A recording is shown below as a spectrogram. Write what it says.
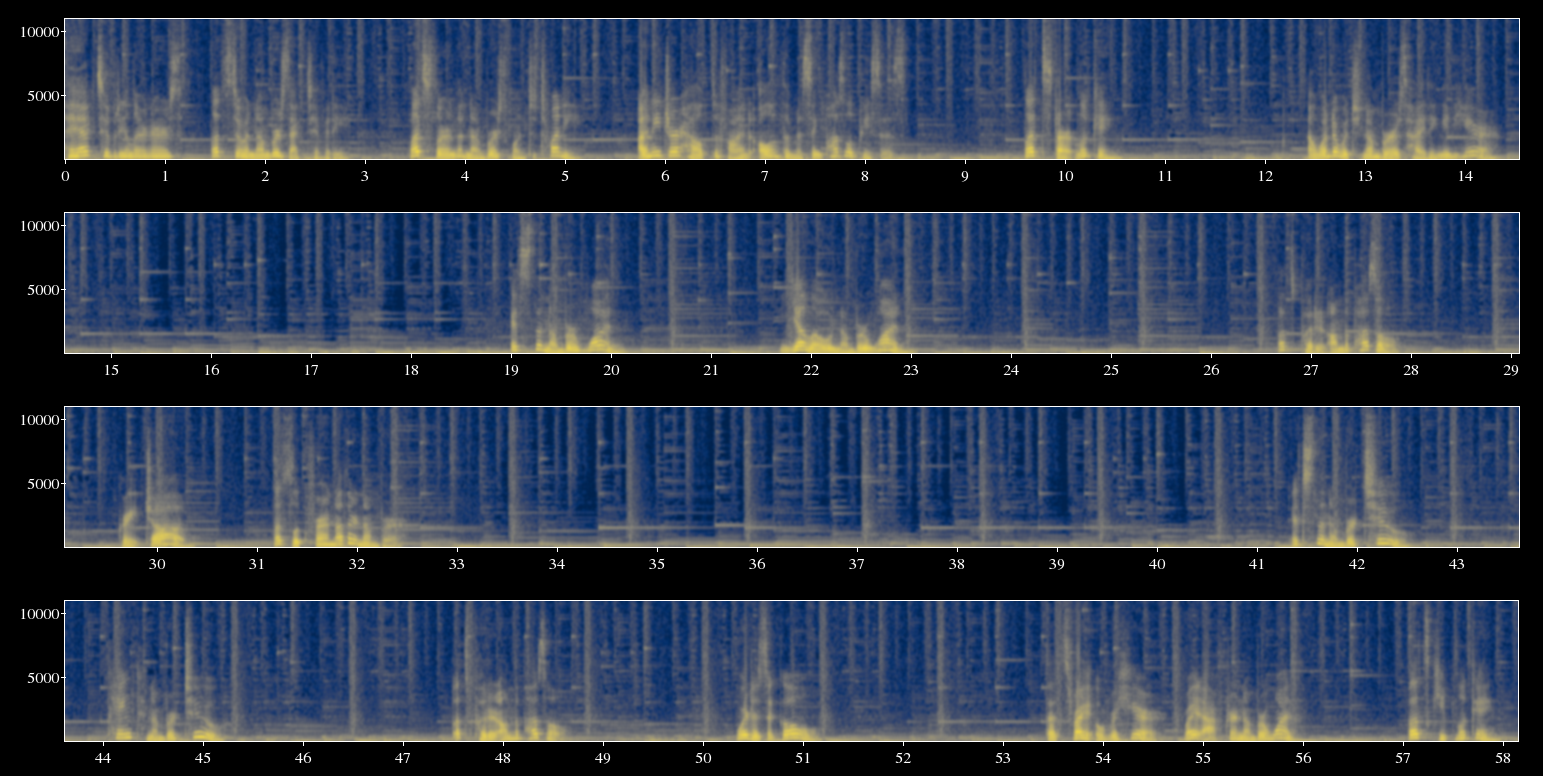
Hey activity learners, let's do a numbers activity. Let's learn the numbers 1 to 20. I need your help to find all of the missing puzzle pieces. Let's start looking. I wonder which number is hiding in here. It's the number 1. Yellow number 1. Let's put it on the puzzle. Great job! Let's look for another number. It's the number 2. Pink number 2. Let's put it on the puzzle. Where does it go? That's right, over here, right after number 1. Let's keep looking.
